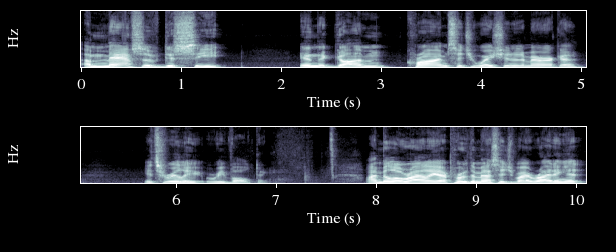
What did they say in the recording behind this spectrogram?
a massive deceit in the gun crime situation in America. It's really revolting. I'm Bill O'Reilly. I approve the message by writing it.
